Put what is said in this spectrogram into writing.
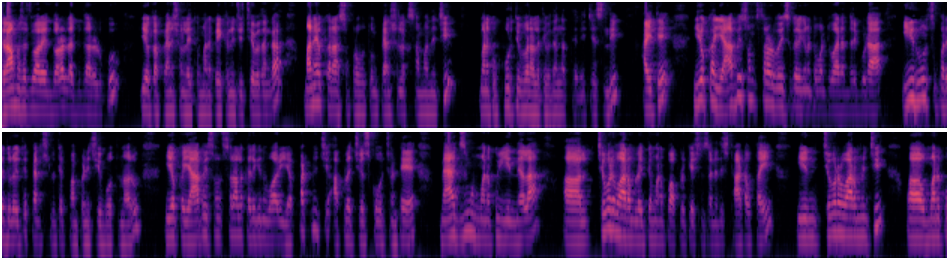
గ్రామ సచివాలయం ద్వారా లబ్ధిదారులకు ఈ యొక్క పెన్షన్లు అయితే మనకు ఇక్కడ నుంచి ఇచ్చే విధంగా మన యొక్క రాష్ట్ర ప్రభుత్వం పెన్షన్లకు సంబంధించి మనకు పూర్తి వివరాలు అయితే విధంగా తెలియజేసింది అయితే ఈ యొక్క యాభై సంవత్సరాల వయసు కలిగినటువంటి వారందరికీ కూడా ఈ రూల్స్ పరిధిలో అయితే పెన్షన్లు అయితే పంపిణీ చేయబోతున్నారు. ఈ యొక్క యాభై సంవత్సరాలు కలిగిన వారు ఎప్పటి నుంచి అప్లై చేసుకోవచ్చు అంటే మ్యాక్సిమం మనకు ఈ నెల చివరి వారంలో అయితే మనకు అప్లికేషన్స్ అనేది స్టార్ట్ అవుతాయి. ఈ చివరి వారం నుంచి మనకు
